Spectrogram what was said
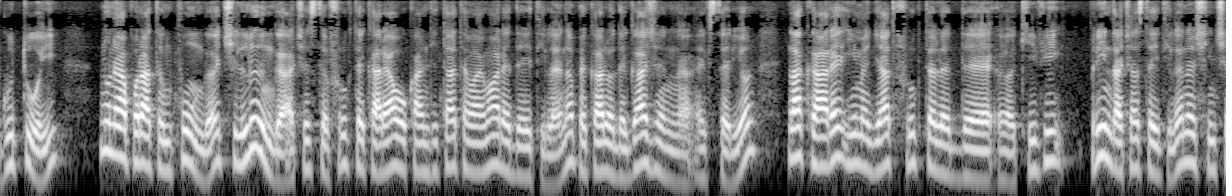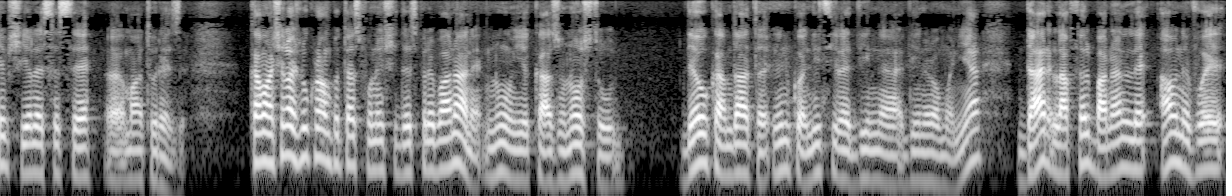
gutui, nu neapărat în pungă, ci lângă aceste fructe care au o cantitate mai mare de etilenă pe care o degaje în exterior, la care imediat fructele de uh, kiwi prind această etilenă și încep și ele să se uh, matureze. Cam același lucru am putea spune și despre banane. Nu e cazul nostru deocamdată în condițiile din, uh, din România, dar la fel bananele au nevoie,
